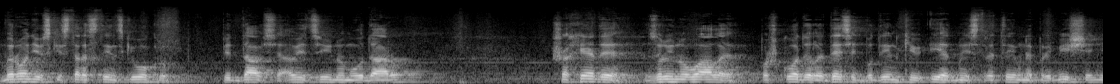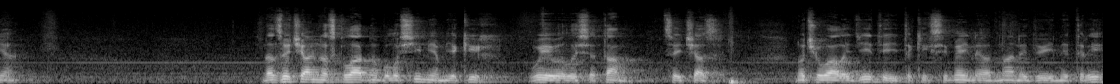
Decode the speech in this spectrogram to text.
Миронівський старостинський округ піддався авіаційному удару. Шахеди зруйнували, пошкодили 10 будинків і адміністративне приміщення. Надзвичайно складно було сім'ям, яких виявилося там цей час ночували діти, і таких сімей не одна, не дві, не три.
